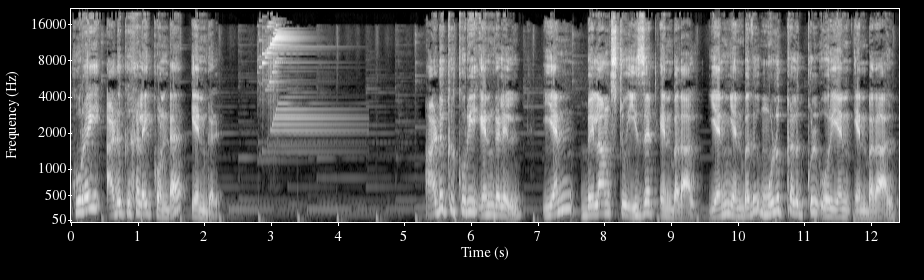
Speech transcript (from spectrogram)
குறை அடுக்குகளை கொண்ட எண்கள். அடுக்குக்குறி எண்களில் n பிலாங்ஸ் டு இசட் என்பதால் n என்பது முழுக்களுக்குள் ஒரு எண் என்பதால்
